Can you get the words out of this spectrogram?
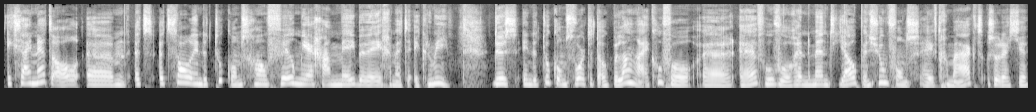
ik zei net al, ehm, het, het zal in de toekomst gewoon veel meer gaan meebewegen met de economie. Dus in de toekomst wordt het ook belangrijk hoeveel, eh, hoeveel rendement jouw pensioenfonds heeft gemaakt. Zodat je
